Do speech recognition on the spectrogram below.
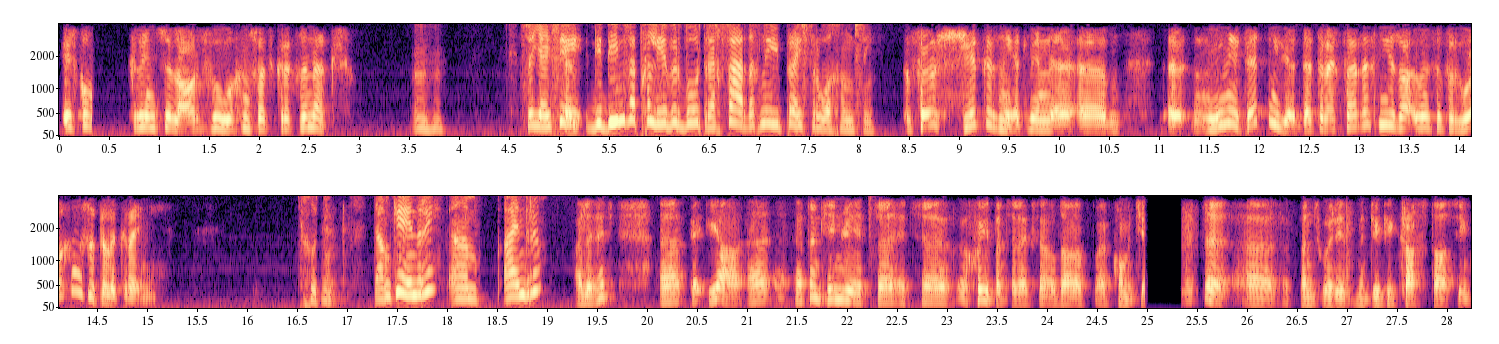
Eskom kry salarisverhogings wat skrik vir niks. Mhm. Mm so jy sê en, die diens wat gelewer word regverdig nie die prysverhogings nie. Verseker nie. Ek meen uh ehm uh, uh, nee nee dit nie dit regverdig nie as daai ouens se verhogings wat hulle kry nie. Goed. Dankie Henry. Ehm um, Andrew Hallo net. Uh ja, uh, ek dink Henry het dit's 'n uh, goeie punt. Ek sal daarop uh, kommenteer. Dit 'n uh, punt oor dit met die kragstasie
